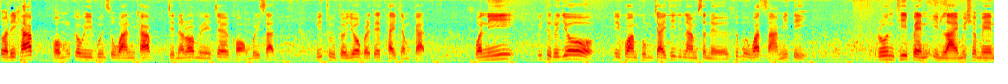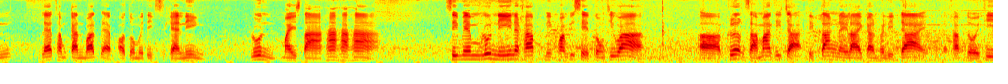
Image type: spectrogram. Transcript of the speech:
สวัสดีครับ ผมกวีบุญสุวรรณครับ General Manager ของบริษัทมิทูโตโยประเทศไทยจำกัด วันนี้มิทูโตโยมีความภูมิใจที่จะนำเสนอเครื่องมือวัด 3 มิติ รุ่นที่เป็น inline measurement และทำการวัดแบบ automatic scanning รุ่น MyStar 555 CMM รุ่นนี้นะครับมีความพิเศษตรงที่ว่าอ่าเครื่องสามารถที่จะติดตั้งในรายการผลิตได้นะครับโดยที่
